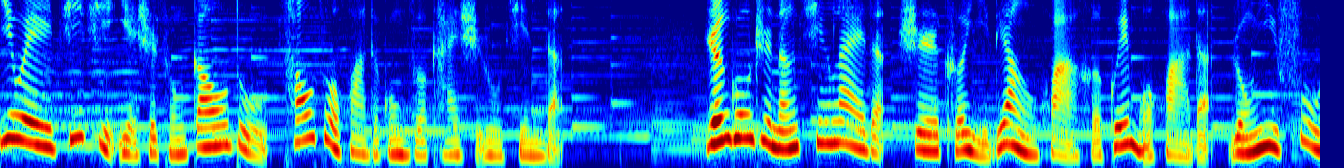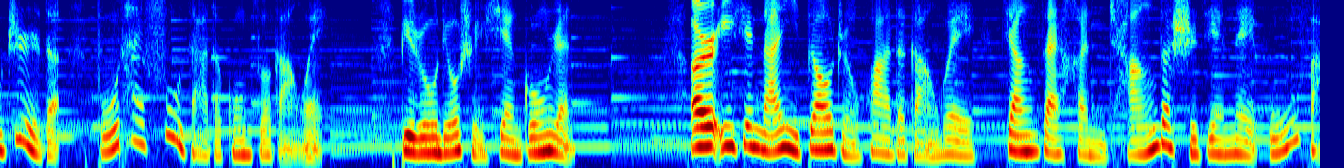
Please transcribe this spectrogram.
因为机器也是从高度操作化的工作开始入侵的。人工智能青睐的是可以量化和规模化的、容易复制的、不太复杂的工作岗位，比如流水线工人；而一些难以标准化的岗位将在很长的时间内无法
